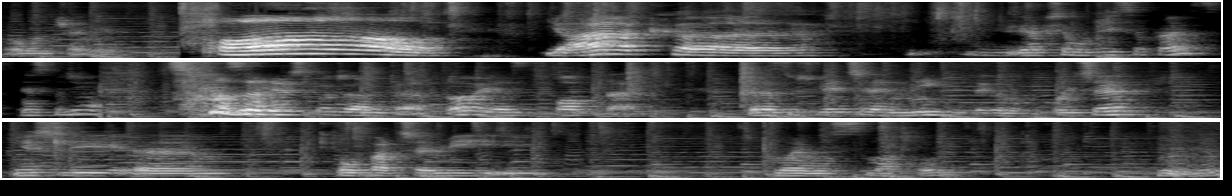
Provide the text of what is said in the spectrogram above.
połączenie. O! Jak e, jak się mówi surprise? Niespodzianka. Co za niespodzianka? To jest poptar. Teraz już wiecie, nigdy tego nie kupujcie, jeśli ym, ufacie mi i mojemu smaku. Mhm.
